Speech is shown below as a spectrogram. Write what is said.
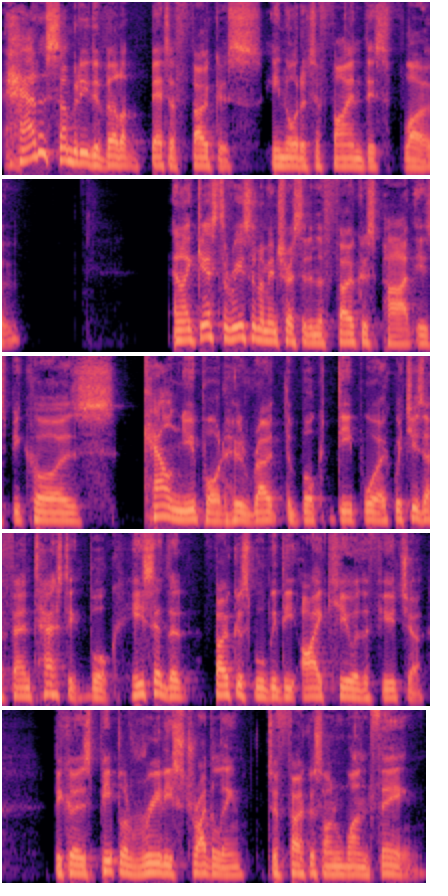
how does somebody develop better focus in order to find this flow? And I guess the reason I'm interested in the focus part is because Cal Newport, who wrote the book Deep Work, which is a fantastic book, he said that focus will be the IQ of the future because people are really struggling to focus on one thing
